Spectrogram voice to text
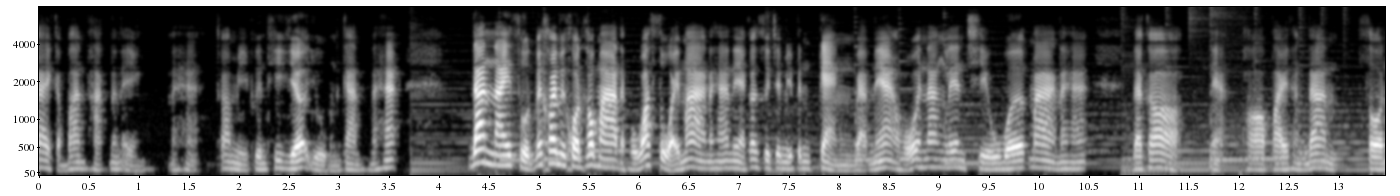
ล้ ๆ กับบ้านพักนั่นเองนะฮะก็มีพื้นที่เยอะอยู่เหมือนกันนะฮะด้านในสุดไม่ค่อยมีคนเข้ามาแต่ผมว่าสวยมากนะฮะเนี่ยก็คือจะมีเป็นแก่งแบบเนี้ยโอ้โหนั่งเล่นชิลเวิร์กมากนะฮะแล้วก็เนี่ยพอไปทางด้าน โซน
